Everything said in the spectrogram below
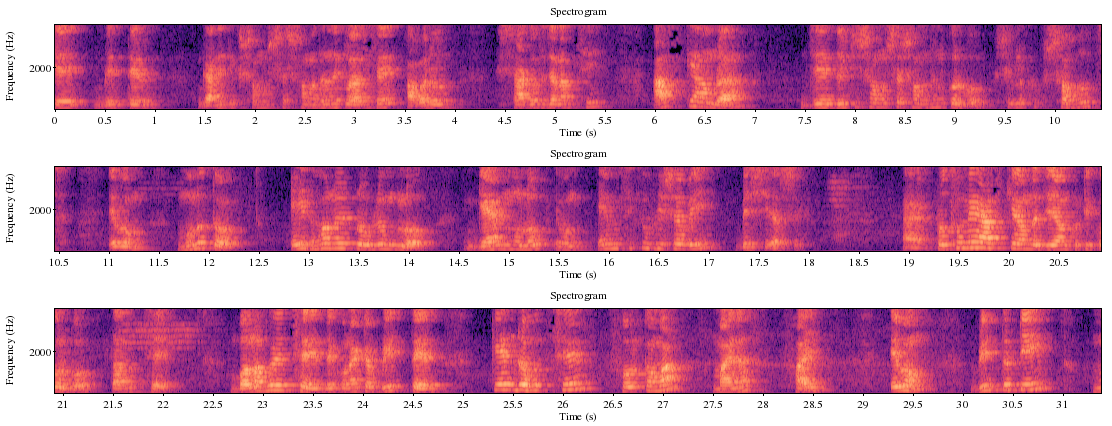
সবাইকে বৃত্তের গাণিতিক সমস্যার সমাধানের ক্লাসে আবারও স্বাগত জানাচ্ছি। আজকে আমরা যে দুইটি সমস্যার সমাধান করব, সেগুলো খুব সহজ এবং মূলত এই ধরনের প্রবলেমগুলো জ্ঞানমূলক এবং এমসিকিউ হিসাবেই বেশি আসে। প্রথমে আজকে আমরা যে অঙ্কটি করব, তা হচ্ছে বলা হয়েছে যে কোনো একটা বৃত্তের কেন্দ্র হচ্ছে ফোর কমা মাইনাস ফাইভ এবং বৃত্তটি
